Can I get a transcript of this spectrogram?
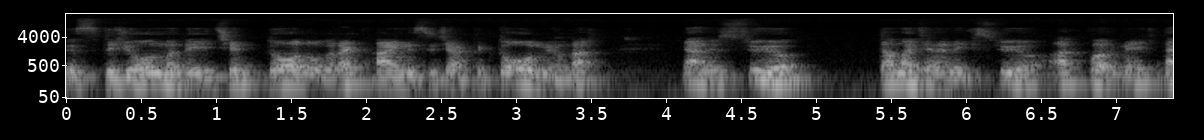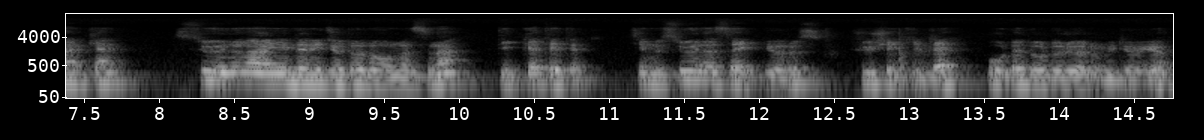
ısıtıcı olmadığı için doğal olarak aynı sıcaklıkta olmuyorlar. Yani suyu, damacanadaki suyu akvaryuma eklerken suyunun aynı derecede olmasına dikkat edin. Şimdi suyu nasıl ekliyoruz? Şu şekilde burada durduruyorum videoyu.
